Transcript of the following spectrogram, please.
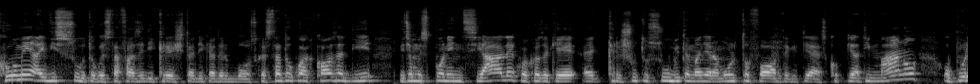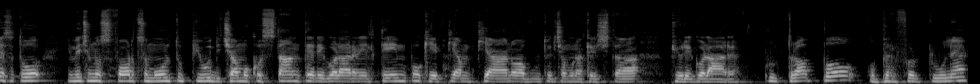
come hai vissuto questa fase di crescita di Cadel Bosco? È stato qualcosa di, diciamo, esponenziale, qualcosa che è cresciuto subito in maniera molto forte, che ti è scoppiato in mano, oppure è stato invece uno sforzo molto più, diciamo, costante e regolare nel tempo, che pian piano ha avuto, diciamo, una crescita più regolare? Purtroppo, o per fortuna,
